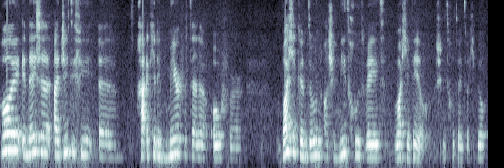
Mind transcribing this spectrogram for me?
Hoi, in deze IGTV uh, ga ik jullie meer vertellen over wat je kunt doen als je niet goed weet wat je wil. Als je niet goed weet wat je wil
